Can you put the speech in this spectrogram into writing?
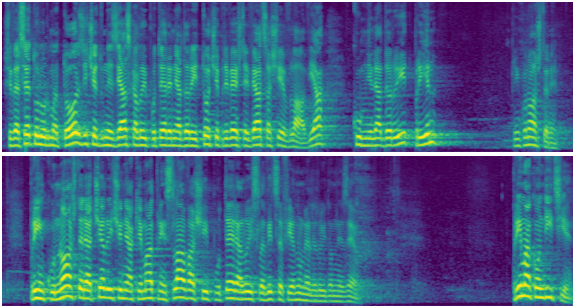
Și versetul următor zice, Dumnezeasca lui putere ne-a dăruit tot ce privește viața și evlavia, cum ni le-a dăruit prin, prin cunoaștere. Prin cunoașterea celui ce ne-a chemat prin slava și puterea lui, slăvit să fie numele lui Dumnezeu. Prima condiție,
